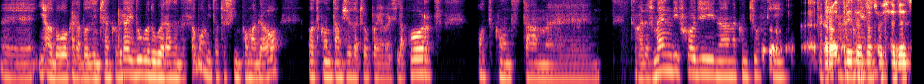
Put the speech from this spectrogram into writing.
y, i albo Walker, albo Zinchenko grali długo, długo razem ze sobą i to też im pomagało. Odkąd tam się zaczął pojawiać Laporte, odkąd tam y, trochę też Mendy wchodzi na, na końcówki. Tak Rodri też zaczął siedzieć.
